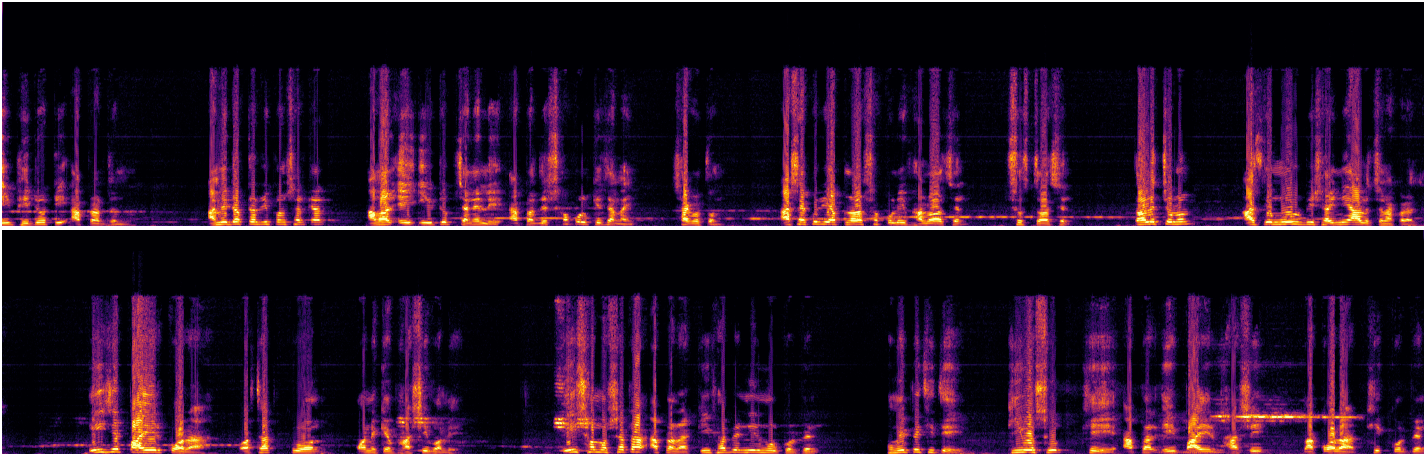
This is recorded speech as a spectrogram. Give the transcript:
এই ভিডিওটি আপনার জন্য। আমি ডক্টর রিপন সরকার। আমার এই ইউটিউব চ্যানেলে আপনাদের সকলকে জানাই স্বাগতম। আশা করি আপনারা সকলেই ভালো আছেন। সুস্থ আছেন। তাহলে চলুন, আজকে মূল বিষয় নিয়ে আলোচনা করা যাক। এই যে পায়ের করা অর্থাৎ ক্রোন, অনেকে ভাসি বলে। এই সমস্যাটা আপনারা কীভাবে নির্মূল করবেন? হোমিওপ্যাথিতে কি ওষুধ খেয়ে আপনার এই পায়ের ভাসি বা করা ঠিক করবেন?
